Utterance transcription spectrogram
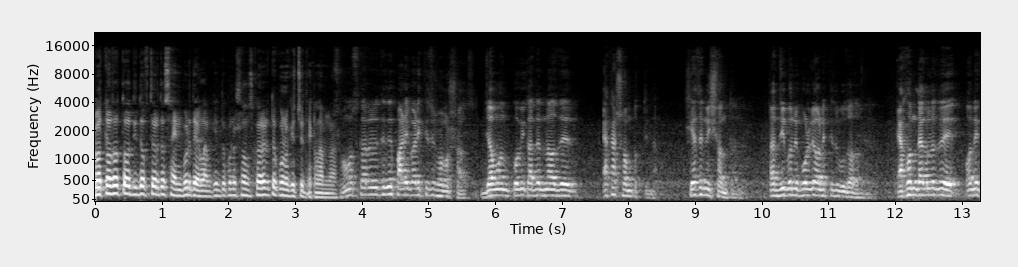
প্রত্নতত্ত্ব অধিদপ্তরে তো সাইনবোর্ড দেখলাম কিন্তু কোনো সংস্কারের তো কোনো কিছু দেখলাম না। সংস্কারের থেকে পারিবারিক কিছু সমস্যা আছে। যেমন কবি কাদের নওয়াজের একা সম্পত্তি না সে আছে নিঃসন্তান। তার জীবনে পড়লে অনেক কিছু বোঝা যাবে। এখন দেখল যে অনেক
